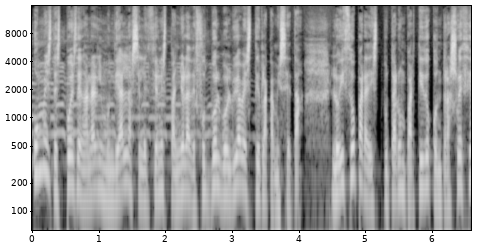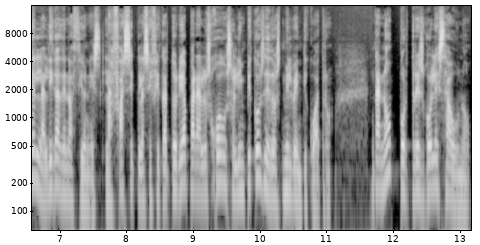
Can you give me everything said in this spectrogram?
un mes después de ganar el Mundial, la selección española de fútbol volvió a vestir la camiseta. Lo hizo para disputar un partido contra Suecia en la Liga de Naciones, la fase clasificatoria para los Juegos Olímpicos de 2024. Ganó por tres goles a uno,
